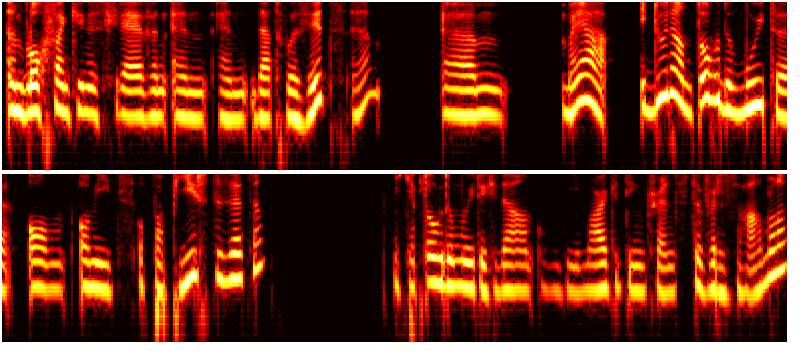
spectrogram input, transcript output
een blog van kunnen schrijven en, en that was it. Hè? Um, maar ja, ik doe dan toch de moeite om, om iets op papier te zetten. Ik heb toch de moeite gedaan om die marketing trends te verzamelen.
